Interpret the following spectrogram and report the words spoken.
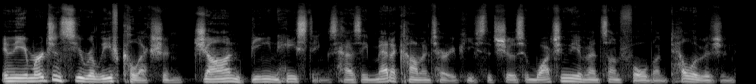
In the Emergency Relief Collection, John Bean Hastings has a meta commentary piece that shows him watching the events unfold on television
